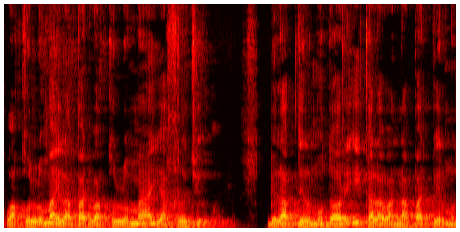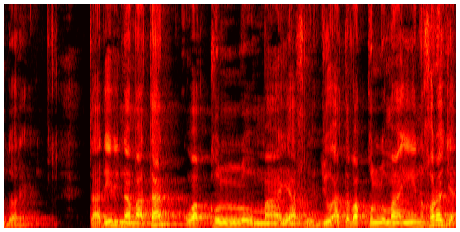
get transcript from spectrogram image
wa kulluma ilapad wa kulluma yakhruju. Bil abdil mudhari kalawan lapad bil mudhari. tadi dinamatan wakullumayakhruju atau wakullumain kharaja.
